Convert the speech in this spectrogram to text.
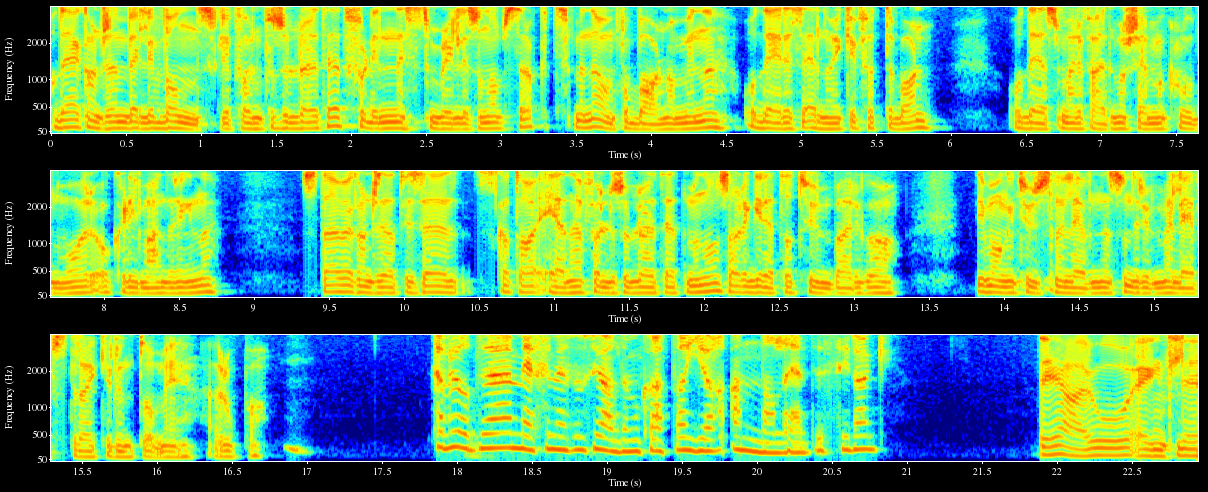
og Det er kanskje en veldig vanskelig form for solidaritet, fordi det nesten blir litt sånn abstrakt, men det er overfor barna mine og deres ennå ikke fødte barn. Og det som er i ferd med å skje med kloden vår og klimaendringene. Så der vil jeg kanskje si at Hvis jeg skal ta en jeg følger solidaritet med nå, så er det Greta Thunberg og de mange tusen elevene som driver med elevstreik rundt om i Europa. Mm. Hva burde vi som er sosialdemokrater gjøre annerledes i dag? Det er jo egentlig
